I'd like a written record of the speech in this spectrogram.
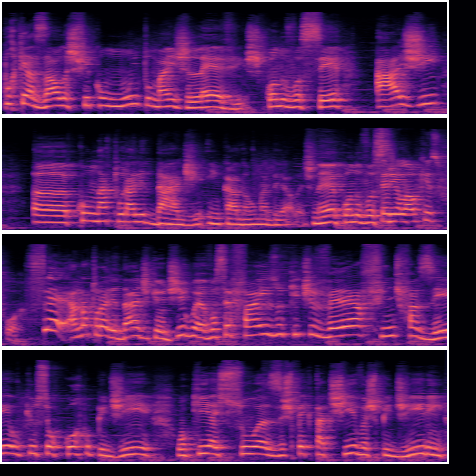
porque as aulas ficam muito mais leves quando você age uh, com naturalidade em cada uma delas, né? Quando você seja lá o que isso for. a naturalidade que eu digo é você faz o que tiver a fim de fazer, o que o seu corpo pedir, o que as suas expectativas pedirem,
